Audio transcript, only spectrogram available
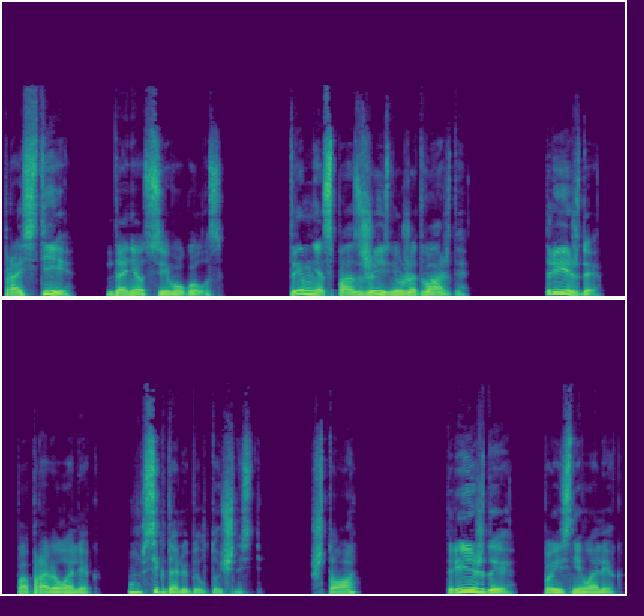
«Прости», — донесся его голос. «Ты мне спас жизнь уже дважды». «Трижды», — поправил Олег. Он всегда любил точность. «Что?» «Трижды», — пояснил Олег.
